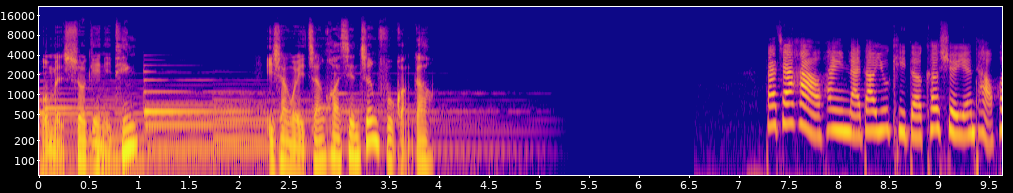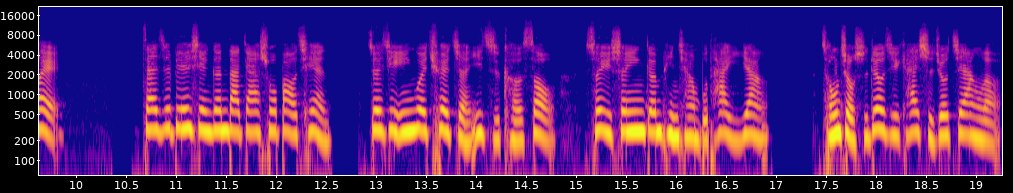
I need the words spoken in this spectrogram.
我们说给你听。以上为彰化县政府广告。大家好，欢迎来到 Yuki 的科学研讨会。在这边先跟大家说抱歉。最近因为确诊一直咳嗽，所以声音跟平常不太一样。从九十六集开始就这样了，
